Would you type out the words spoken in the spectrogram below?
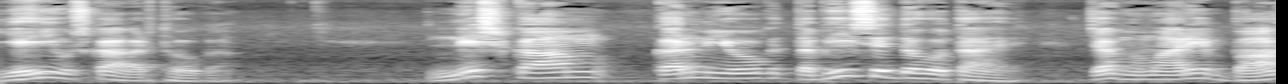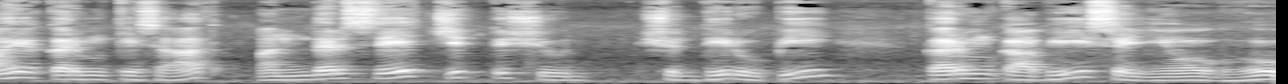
यही उसका अर्थ होगा। निष्काम कर्म योग तभी सिद्ध होता है जब हमारे बाह्य कर्म के साथ अंदर से चित्त शुद्ध शुद्धि रूपी कर्म का भी संयोग हो।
